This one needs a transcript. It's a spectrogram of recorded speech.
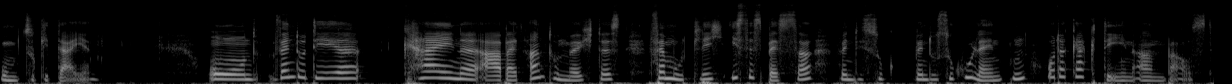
um zu gedeihen. Und wenn du dir keine Arbeit antun möchtest, vermutlich ist es besser, wenn, wenn du Sukkulenten oder Kakteen anbaust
